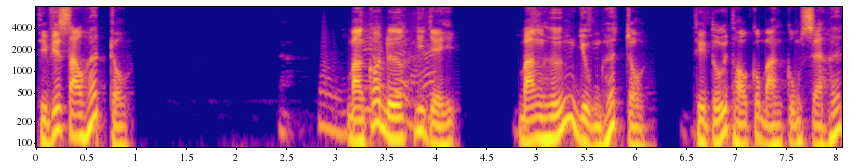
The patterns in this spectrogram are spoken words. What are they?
Thì phía sau hết rồi. Bạn có được như vậy, Bạn hướng dùng hết rồi, thì tuổi thọ của bạn cũng sẽ hết.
